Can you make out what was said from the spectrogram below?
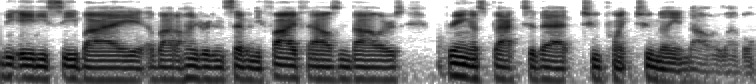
the ADC by about $175,000, bringing us back to that $2.2 million level.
